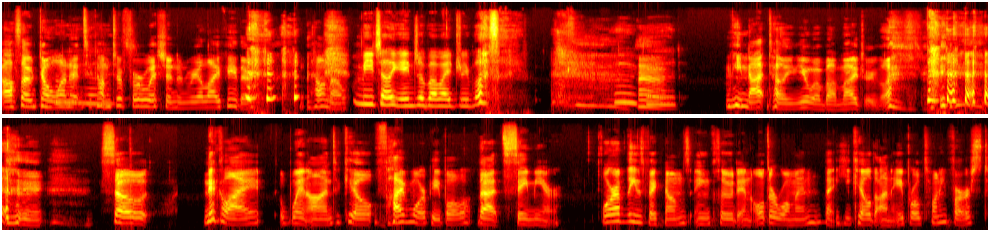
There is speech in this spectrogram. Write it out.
Also don't want Oh it my to come to fruition in real life either. Hell no. Me telling Angel about my dream last night. Oh Uh, god. me not telling you about my dream last night. so Nikolai went on to kill five more people that same year. Four of these victims include an older woman that he killed on April 21st,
